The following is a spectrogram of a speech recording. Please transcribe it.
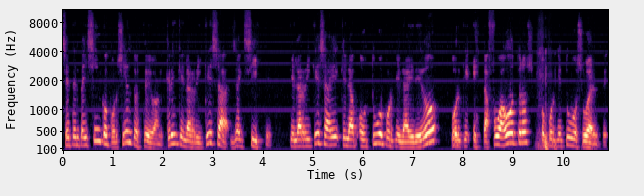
75% Esteban creen que la riqueza ya existe, que la riqueza es, que la obtuvo porque la heredó, porque estafó a otros o porque tuvo suerte.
